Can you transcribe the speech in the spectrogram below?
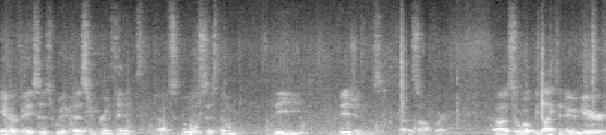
interfaces with the superintendent of school system, the Visions software. Uh, So what we'd like to do here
